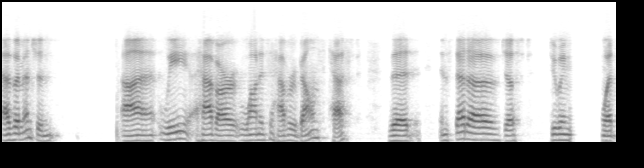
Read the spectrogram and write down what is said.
as I mentioned, uh, we have our wanted to have a rebalance test that instead of just doing what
